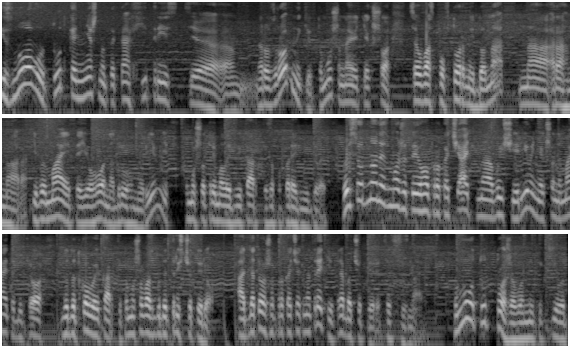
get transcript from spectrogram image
І знову тут, звісно, така хитрість е, ем, розробників, тому що навіть якщо це у вас повторний донат на Рагнара, і ви маєте його на другому рівні, тому що отримали дві картки за попередній білет, ви все одно не зможете його прокачати на вищий рівень, якщо не маєте до цього додаткової картки, тому що у вас буде 3 з 4. А для того, щоб прокачати на третій, треба 4, це всі знають. Тому тут теж вони такі, от,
